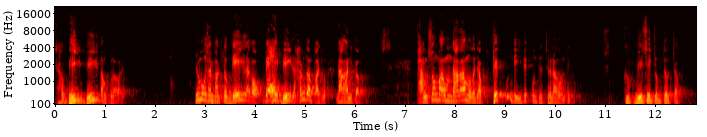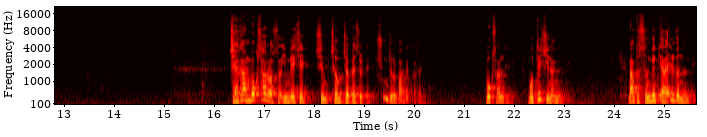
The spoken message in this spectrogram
자, 매일, 매일 방송 나가요. 유목사님 방송도 매일 나가고, 매일, 매일 하루도 안 빠지고 나가니까 방송만 나가면 그냥 100군데, 200군데서 전화가 온대요. 그 메시지 좀 듣자고. 제가 목사로서 이 메시지 처음 접했을 때 충격을 받았거든요. 목사인데, 모태 신앙인데. 나도 성경 꽤나 읽었는데,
